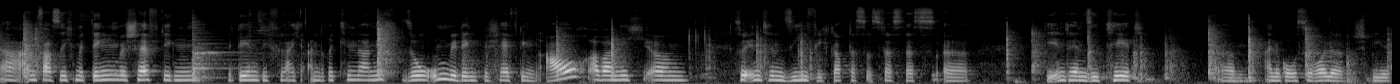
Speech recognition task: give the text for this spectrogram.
Ja, einfach sich mit Dingen beschäftigen, mit denen sich vielleicht andere Kinder nicht so unbedingt beschäftigen, auch, aber nicht ähm, so intensiv. Ich glaube, das ist das, dass äh, die Intensität ähm, eine große Rolle spielt.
